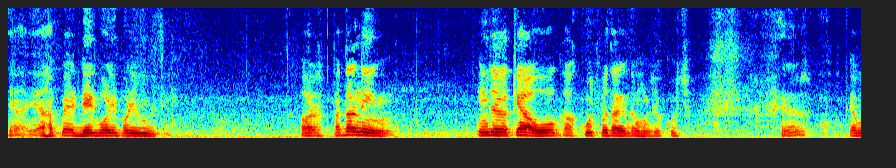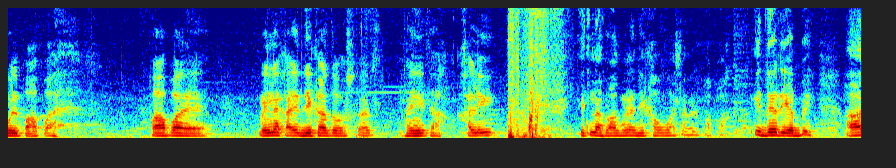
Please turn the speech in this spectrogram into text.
यहाँ पे डेड बॉडी पड़ी हुई थी। और पता नहीं मुझे क्या होगा कुछ पता नहीं था मुझे कुछ। फिर क्या बोले पापा है। पापा है। मैंने खाली देखा तो सर नहीं था। खाली इतना भाग मैंने दिखा हुआ था मेरे पापा इधर ही अभी आ,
